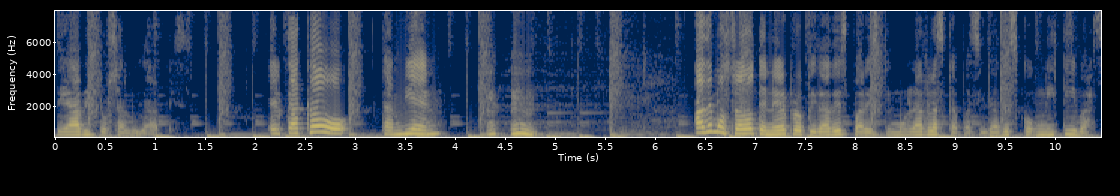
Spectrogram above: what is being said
de hábitos saludables. El cacao también ha demostrado tener propiedades para estimular las capacidades cognitivas,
